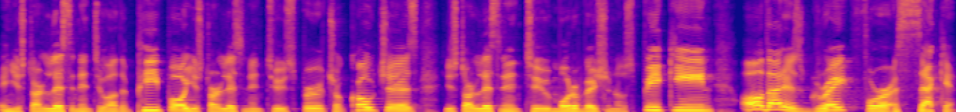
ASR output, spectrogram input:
and you start listening to other people, you start listening to spiritual coaches, you start listening to motivational speaking. All that is great for a second.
